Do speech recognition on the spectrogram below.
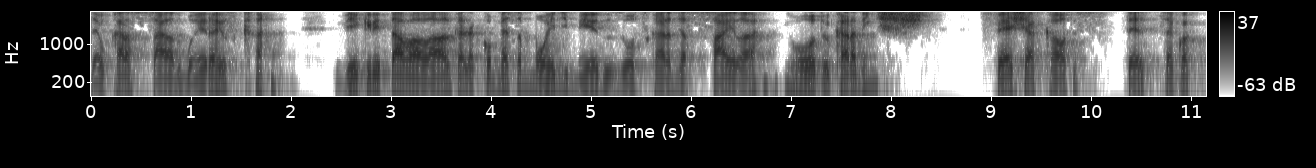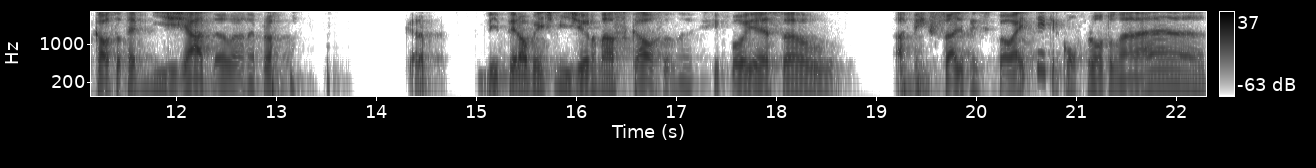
aí o cara sai lá do banheiro, aí os caras vê que ele tava lá, os caras já começam a morrer de medo, os outros caras já saem lá, o outro cara nem fecha a calça, até, sai com a calça até mijada lá, né? Pra... Cara literalmente mijando nas calças, né? Que foi essa o a mensagem principal. Aí tem aquele confronto lá, ah,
